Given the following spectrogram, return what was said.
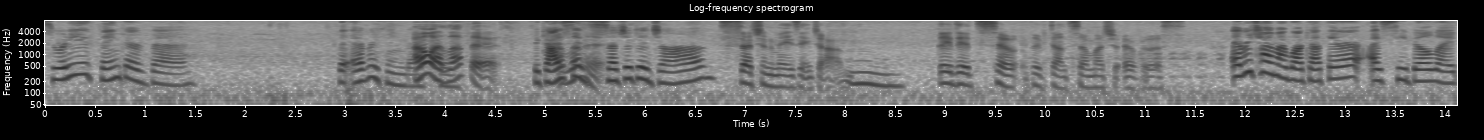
So what do you think of the the everything? back oh, I there? love it. The guys did it. such a good job. Such an amazing job. Mm. They did so. They've done so much over this. Every time I walk out there, I see Bill like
